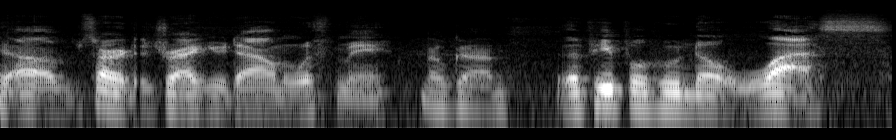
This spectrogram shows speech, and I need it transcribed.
Uh, I'm sorry to drag you down with me. Oh god. the people who know less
